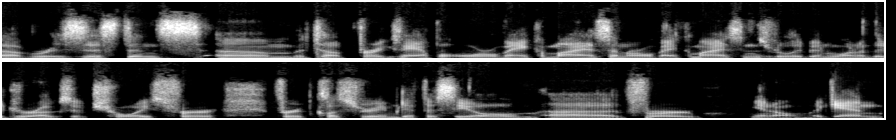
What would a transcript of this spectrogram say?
of resistance um, to, for example, oral vancomycin. Oral vancomycin has really been one of the drugs of choice for for Clostridium difficile uh, for you know, again,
